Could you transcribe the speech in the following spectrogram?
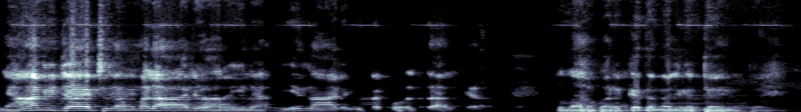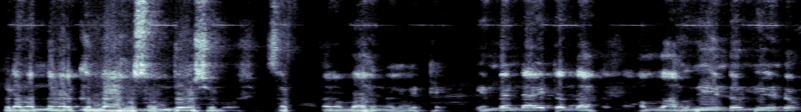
ഞാൻ വിചാരിച്ചു നമ്മൾ ആരും അറിയില്ല. ഈ നാലുങ്ങളെ പോലത്തെ ആൾക്കാർ. അള്ളാഹു ബർക്കത്ത് നൽകട്ടെ. ഇവിടെ വന്നവർക്ക് അള്ളാഹു സന്തോഷം. സമാധാനം അള്ളാഹു നൽകട്ടെ. എന്തുണ്ടായിട്ടെന്താ? അള്ളാഹു വീണ്ടും വീണ്ടും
